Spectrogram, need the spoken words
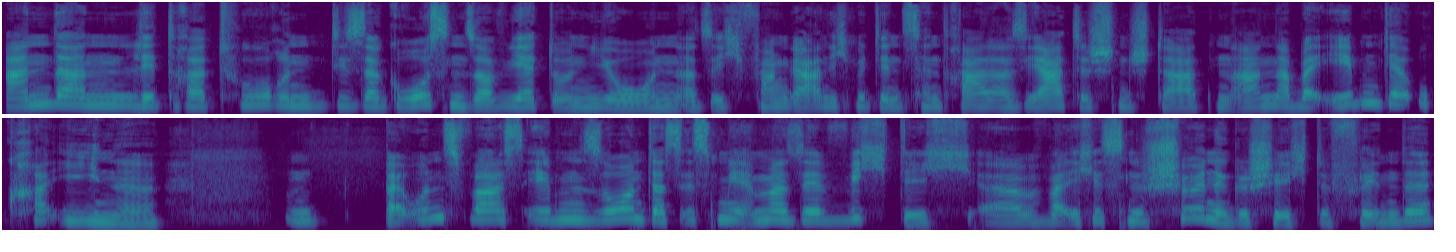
anderen Literaturen dieser großen Sowjetunion. Also ich fange gar nicht mit den zentralasiatischen Staaten an, aber eben der Ukraine. Und bei uns war es eben so, und das ist mir immer sehr wichtig, äh, weil ich es eine schöne Geschichte finde.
